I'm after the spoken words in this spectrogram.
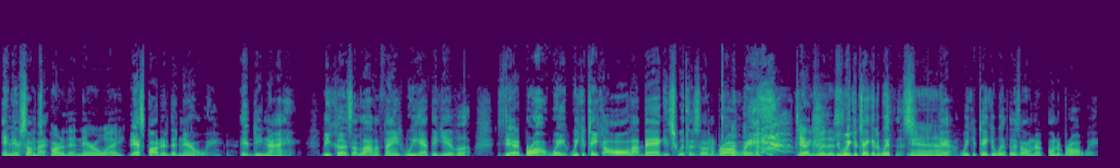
And if somebody That's part of that narrow way. that's part of the narrow way. It's denying. Because a lot of things we have to give up. At Broadway, we could take all our baggage with us on the Broadway. Take it with us. We could take it with us. Yeah. Yeah. We could take it with us on the on the Broadway.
